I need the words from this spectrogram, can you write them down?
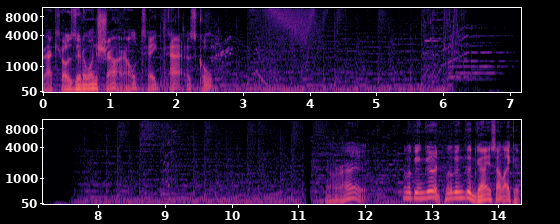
That kills it in one shot. I'll take that. That's cool. Alright. We're looking good. We're looking good, guys. I like it.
